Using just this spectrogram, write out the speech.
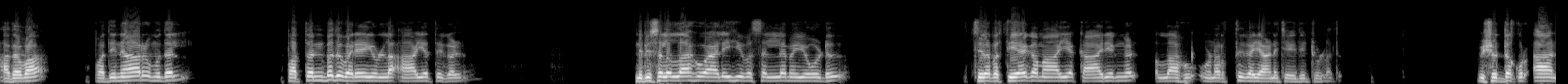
അഥവാ പതിനാറ് മുതൽ പത്തൊൻപത് വരെയുള്ള ആയത്തുകൾ നബി സല്ലല്ലാഹു അലൈഹി വസല്ലമയോട് ചില പ്രത്യേകമായ കാര്യങ്ങൾ അള്ളാഹു ഉണർത്തുകയാണ് ചെയ്തിട്ടുള്ളത്. വിശുദ്ധ ഖുർആൻ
